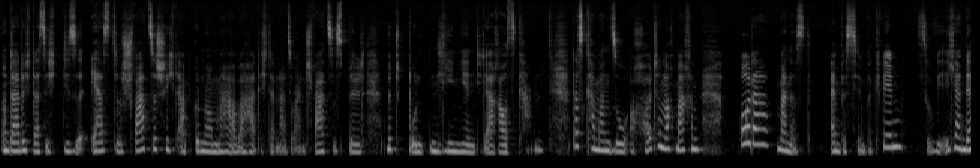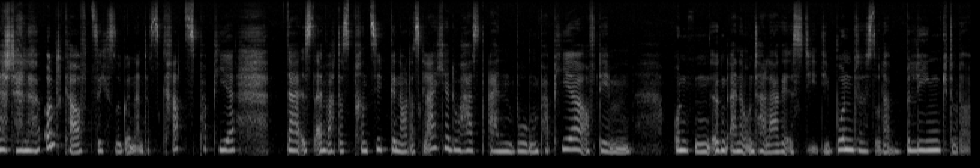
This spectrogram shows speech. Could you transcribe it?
Und dadurch, dass ich diese erste schwarze Schicht abgenommen habe, hatte ich dann also ein schwarzes Bild mit bunten Linien, die da rauskamen. Das kann man so auch heute noch machen. Oder man ist ein bisschen bequem, so wie ich an der Stelle, und kauft sich sogenanntes Kratzpapier. Da ist einfach das Prinzip genau das gleiche. Du hast einen Bogen Papier, auf dem unten irgendeine Unterlage ist, die, die bunt ist oder blinkt oder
